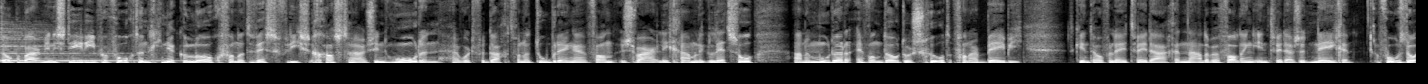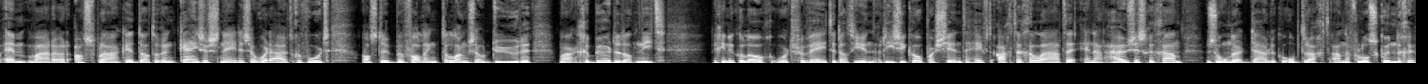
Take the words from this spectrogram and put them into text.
Het Openbaar Ministerie vervolgt een gynaecoloog van het Westfries Gasthuis in Horen. Hij wordt verdacht van het toebrengen van zwaar lichamelijk letsel aan een moeder en van dood door schuld van haar baby. Het kind overleed twee dagen na de bevalling in 2009. Volgens de OM waren er afspraken dat er een keizersnede zou worden uitgevoerd als de bevalling te lang zou duren, maar gebeurde dat niet. De gynaecoloog wordt verweten dat hij een risicopatiënte heeft achtergelaten en naar huis is gegaan zonder duidelijke opdracht aan de verloskundige.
